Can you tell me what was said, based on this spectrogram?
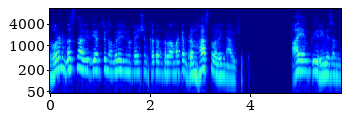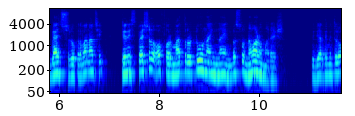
ધોરણ દસના વિદ્યાર્થીઓનું અંગ્રેજીનું ટેન્શન ખતમ કરવા માટે બ્રહ્માસ્ત્ર લઈને આવી ચૂક્યા છે. આઈએમપી રિવિઝન બેચ શરૂ કરવાના છે, જેની સ્પેશિયલ ઓફર માત્ર ટુ નાઇન નાઇન બસો નવ્વાણુંમાં રહેશે. વિદ્યાર્થી મિત્રો,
